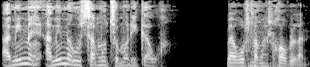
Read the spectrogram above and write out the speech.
A mí me, a mí me gusta mucho Morikawa. Me gusta más Hobland.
